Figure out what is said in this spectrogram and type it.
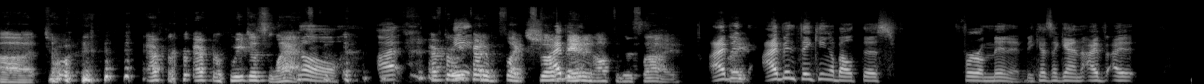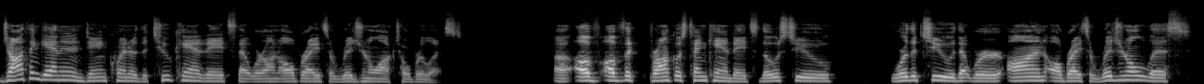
uh, Joe after after we just laughed. No, I after we it- kind of like shoved been- Gannon off to the side. I've been I've been thinking about this for a minute because again, I've I Jonathan Gannon and Dan Quinn are the two candidates that were on Allbright's original October list. Uh, of of the Broncos 10 candidates, those two were the two that were on Allbright's original list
